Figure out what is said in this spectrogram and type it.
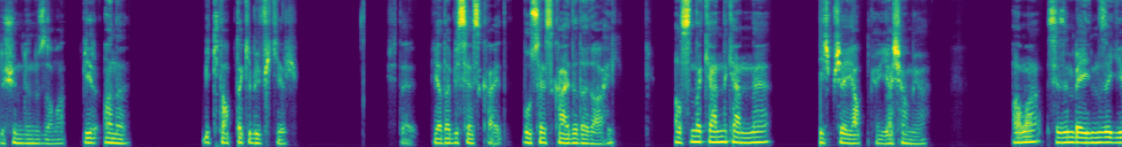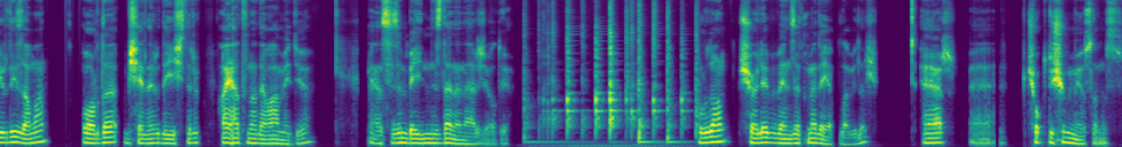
düşündüğünüz zaman, bir anı, bir kitaptaki bir fikir, işte ya da bir ses kaydı. Bu ses kaydı da dahil. Aslında kendi kendine hiçbir şey yapmıyor, yaşamıyor. Ama sizin beyninize girdiği zaman orada bir şeyleri değiştirip hayatına devam ediyor. Yani sizin beyninizden enerji alıyor. Buradan şöyle bir benzetme de yapılabilir. Eğer e, çok düşünmüyorsanız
